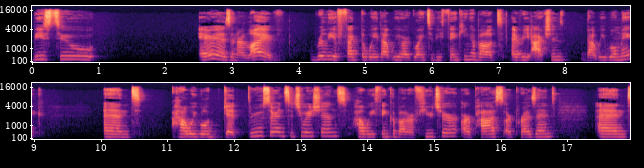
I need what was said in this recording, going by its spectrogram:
These two areas in our life really affect the way that we are going to be thinking about every actions that we will make and how we will get through certain situations, how we think about our future, our past, our present, and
